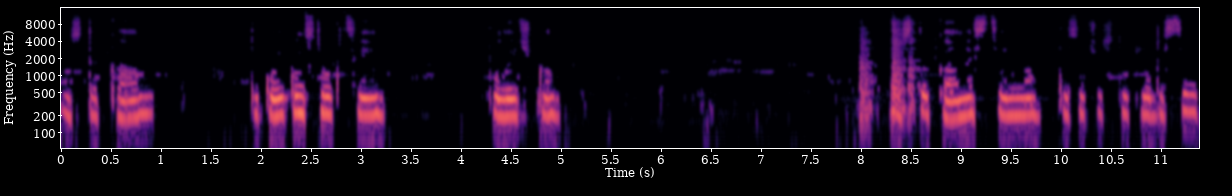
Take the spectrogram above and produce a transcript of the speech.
Ось така. Такої конструкції. Поличка. Ось така настінна. 1150.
